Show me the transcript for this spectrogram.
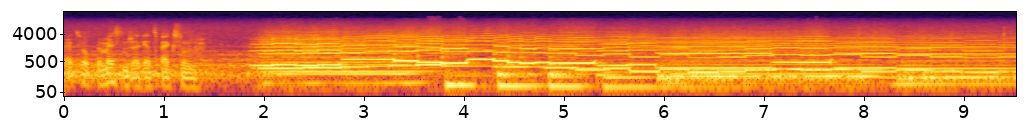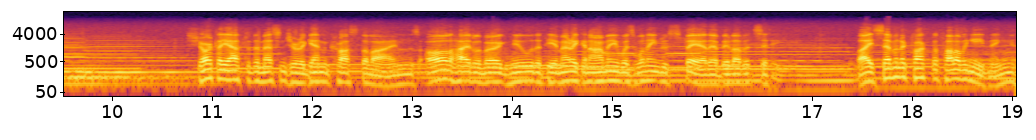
Let's hope the messenger gets back soon. Shortly after the messenger again crossed the lines, all Heidelberg knew that the American army was willing to spare their beloved city. By 7 o'clock the following evening,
